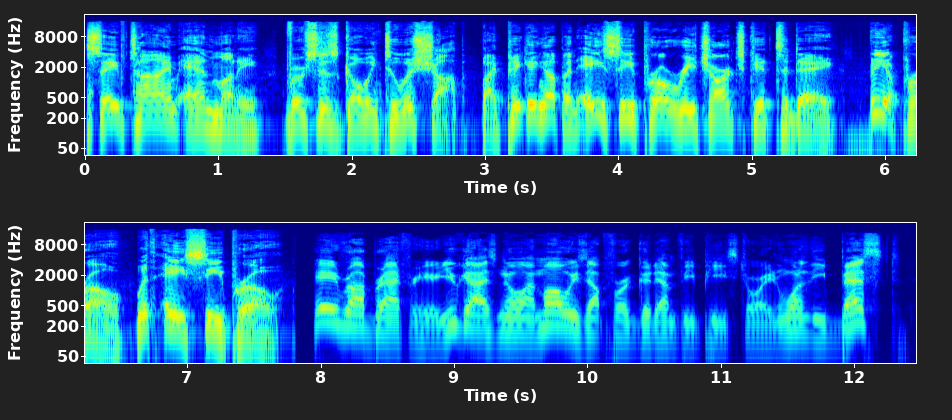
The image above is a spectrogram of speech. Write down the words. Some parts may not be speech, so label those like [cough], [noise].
Save time and money versus going to a shop by picking up an AC Pro Recharge Kit today. Be a pro with AC Pro. Hey, Rob Bradford here. You guys know I'm always up for a good MVP story, and one of the best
